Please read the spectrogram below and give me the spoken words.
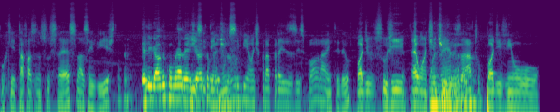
porque tá fazendo sucesso nas revistas. É ligado com o Homem-Aranha Isso, e tem muito né? simbionte para eles explorar, entendeu? Pode surgir é o anti-venom, exato, pode vir o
